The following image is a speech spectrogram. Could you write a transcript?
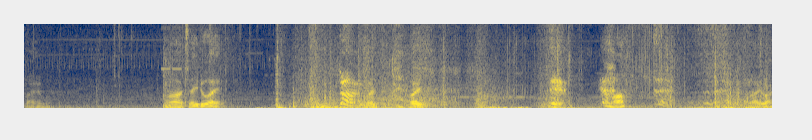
ไปครับผมอ่าใช่ด้วย เฮ้ย เฮ้ยฮะอะไรวะ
